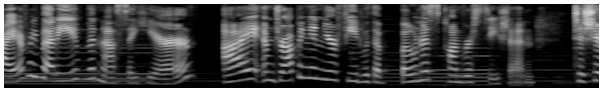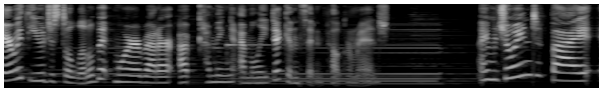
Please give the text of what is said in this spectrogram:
Hi, everybody. Vanessa here. I am dropping in your feed with a bonus conversation to share with you just a little bit more about our upcoming Emily Dickinson pilgrimage. I'm joined by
